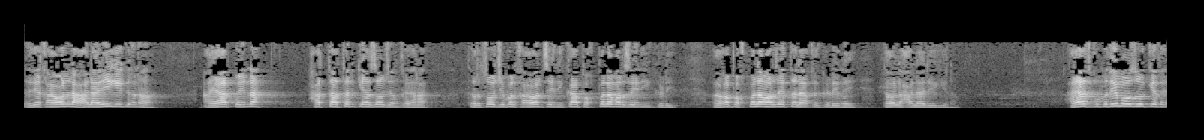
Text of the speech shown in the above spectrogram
د دې قانون له حلاليږي کنه آیات وینا حتا تن کې ازو جن غیره ترڅو چې بل خاون سي نکاح په خپل مرزه نه کړي هغه په خپل مرزه طلاق کړي نه دا ول حلاليږي نه حیات خو په دې موضوع کې ده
